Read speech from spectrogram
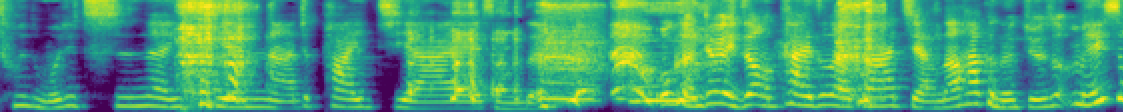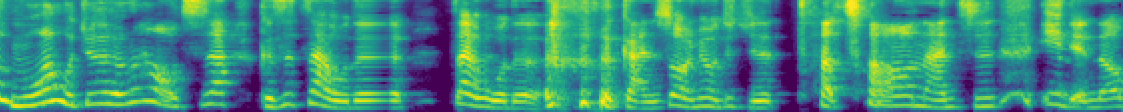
托你怎么会去吃那一间呢？就拍家哎什么的，我可能就以这种态度来跟他讲，然后他可能觉得说没什么啊，我觉得很好吃啊。可是，在我的在我的感受里面，我就觉得它超难吃，一点都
